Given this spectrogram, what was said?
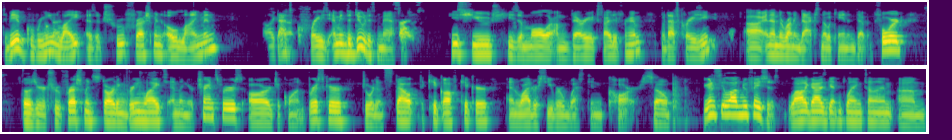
To be a green Okay. light as a true freshman O lineman, like that's that. crazy. I mean, the dude is massive. Signs. He's huge. He's a mauler. I'm very excited for him, but that's crazy. Uh, and then the running backs, Noah Cain and Devyn Ford. Those are your true freshmen starting green lights. And then your transfers are Jaquan Brisker, Jordan Stout, the kickoff kicker, and wide receiver Weston Carr. So you're going to see a lot of new faces, a lot of guys getting playing time. Um,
